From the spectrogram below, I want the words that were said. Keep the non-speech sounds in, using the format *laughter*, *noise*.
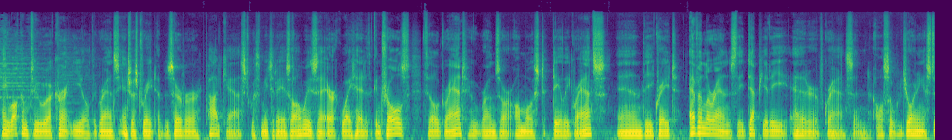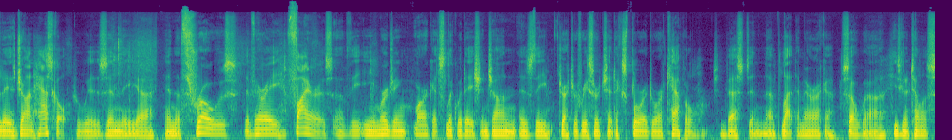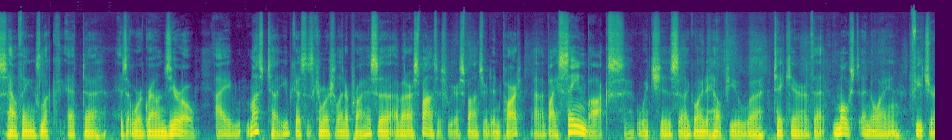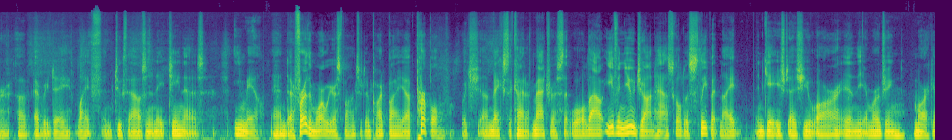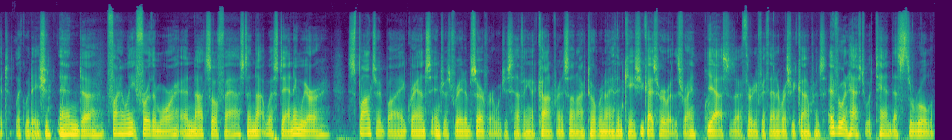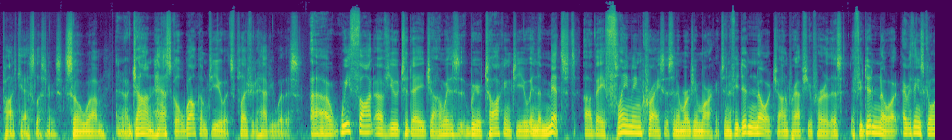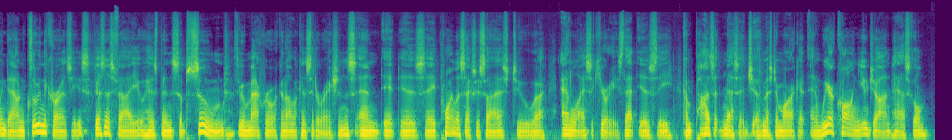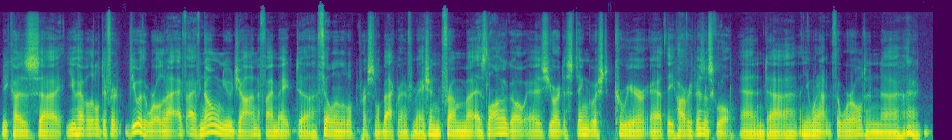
Hey, welcome to uh, Current Yield, the Grant's Interest Rate Observer podcast. With me today, as always, uh, Eric Whitehead at the controls, Phil Grant, who runs our almost daily grants, and the great Evan Lorenz, the deputy editor of grants. And also joining us today is John Haskell, who is in the uh, in the throes, the very fires of the emerging markets liquidation. John is the director of research at Explorador Capital, which invests in uh, Latin America. So uh, he's going to tell us how things look at uh, as it were, ground zero. I must tell you, because it's a commercial enterprise, uh, about our sponsors. We are sponsored in part uh, by SaneBox, which is uh, going to help you uh, take care of that most annoying feature of everyday life in 2018. That is email. And uh, furthermore, we are sponsored in part by uh, Purple, which makes the kind of mattress that will allow even you, John Haskell, to sleep at night engaged as you are in the emerging market liquidation. And uh, finally, furthermore, and not so fast, and notwithstanding, we are sponsored by Grant's Interest Rate Observer, which is having a conference on October 9th. In case you guys heard about this, right? Yes, it's our 35th anniversary conference. Everyone has to attend. That's the rule of podcast listeners. So, um, you know, John Haskell, welcome to you. It's a pleasure to have you with us. Uh, we thought of you today, John. We, is, we are talking to you in the midst of a flaming crisis in emerging markets. And if you didn't know it, John, perhaps you've heard of this. If you didn't know it, everything's going down, including the currencies. Business value has been subsumed through macroeconomic considerations, and it is a pointless exercise to uh, analyze securities. That is the composite message of Mr. Market. And we are calling you, John Haskell, because uh, you have a little different view of the world. And I've, I've known you, John, if I might uh, fill in a little personal background information, from uh, as long ago as your distinguished career at the Harvard Business School. And, uh, and you went out into the world and uh,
